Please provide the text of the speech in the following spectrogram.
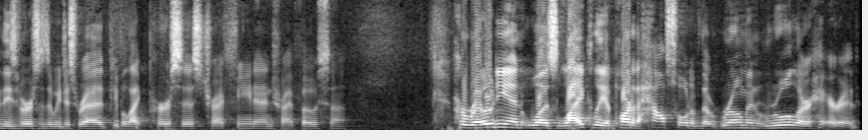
in these verses that we just read. People like Persis, Tryphena, and Tryphosa. Herodion was likely a part of the household of the Roman ruler Herod.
